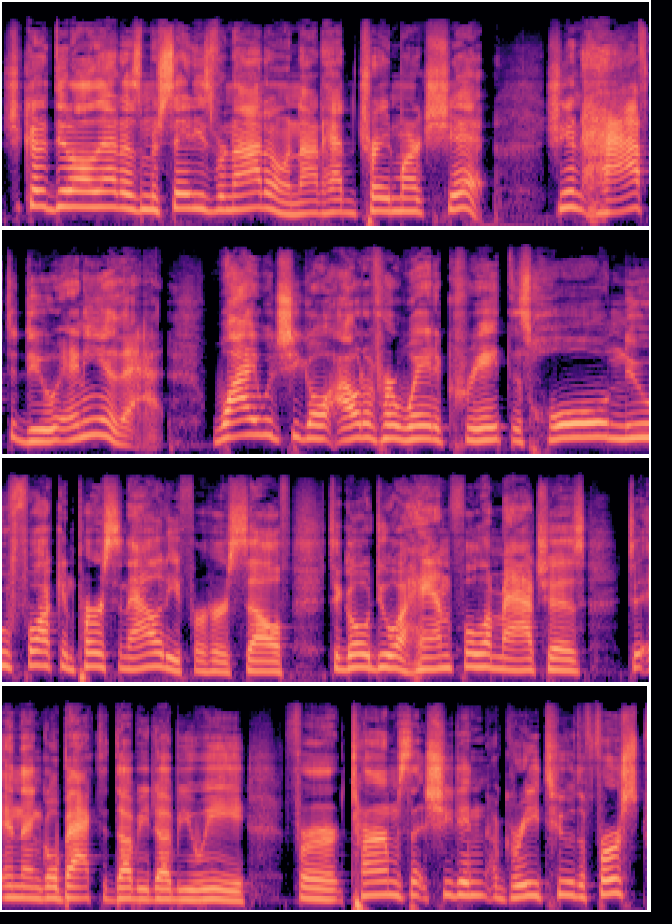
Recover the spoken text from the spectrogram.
She could have did all that as Mercedes Varnado and not had to trademark shit. She didn't have to do any of that. Why would she go out of her way to create this whole new fucking personality for herself to go do a handful of matches, to and then go back to WWE for terms that she didn't agree to the first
